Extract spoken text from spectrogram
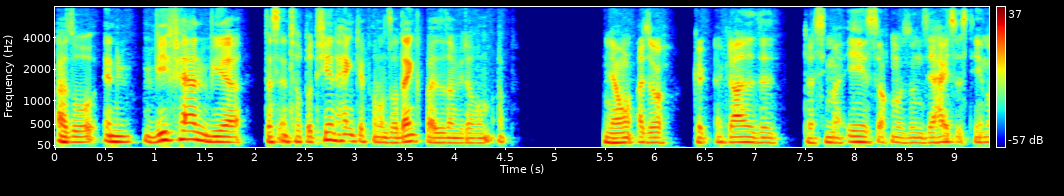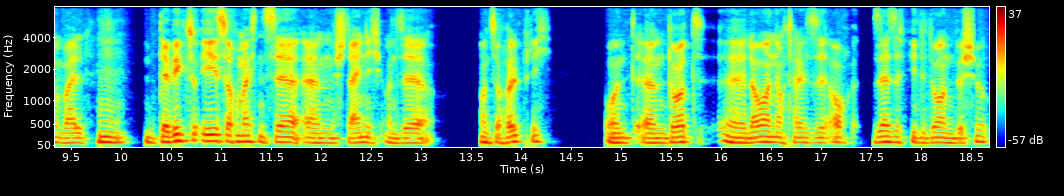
also inwiefern wir das interpretieren, hängt ja von unserer Denkweise dann wiederum ab. ja, also ge- gerade das Thema Ehe ist auch immer so ein sehr heißes Thema, weil Hm. der Weg zur Ehe ist auch meistens sehr ähm, steinig und sehr, und sehr holprig. Und ähm, dort äh, lauern auch teilweise auch sehr, sehr viele Dornbüsche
